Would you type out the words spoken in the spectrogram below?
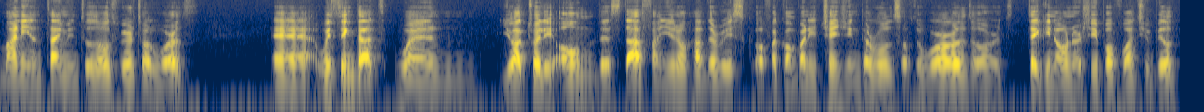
money and time into those virtual worlds. Uh, we think that when you actually own the stuff and you don't have the risk of a company changing the rules of the world or taking ownership of what you built.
